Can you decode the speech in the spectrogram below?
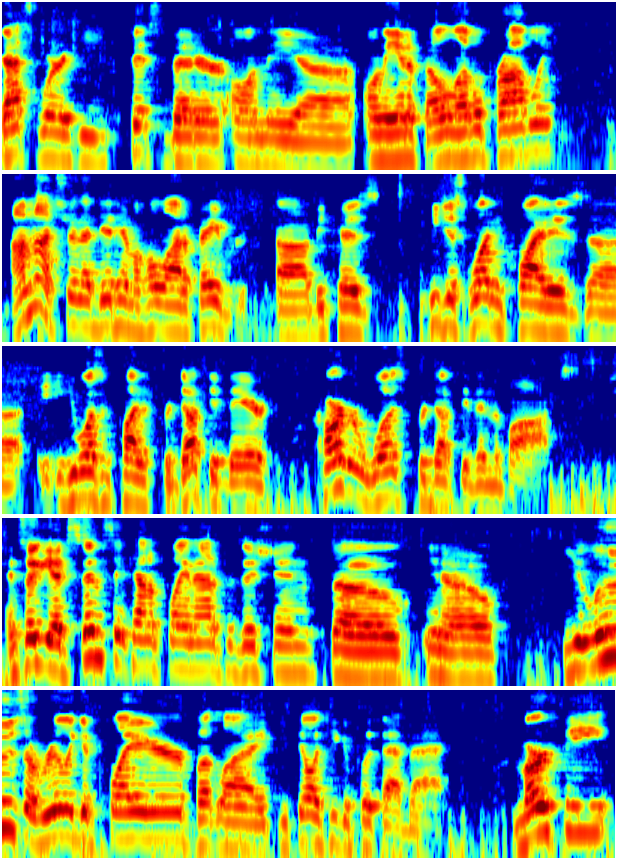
that's where he fits better on the uh, on the NFL level, probably. I'm not sure that did him a whole lot of favors uh, because he just wasn't quite as uh, he wasn't quite as productive there. Carter was productive in the box. And so you had Simpson kind of playing out of position. So, you know, you lose a really good player, but like you feel like you can put that back. Murphy,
